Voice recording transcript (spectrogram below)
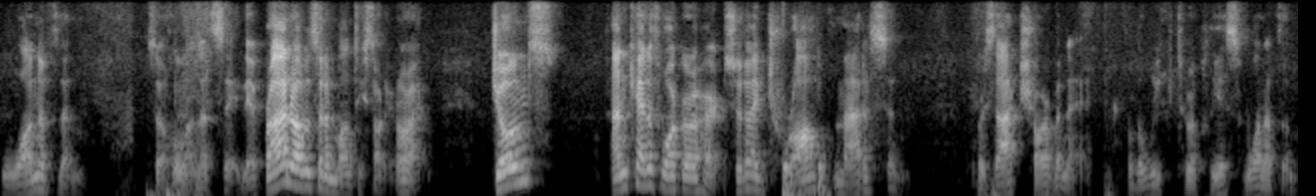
one of them? So hold on, let's see. They have Brian Robinson and Monty starting. All right. Jones and Kenneth Walker are hurt. Should I drop Mattison for Zach Charbonnet for the week to replace one of them?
